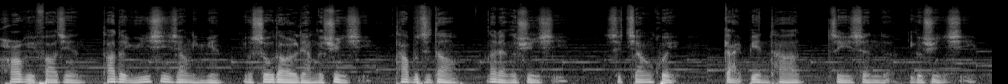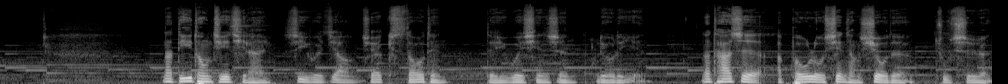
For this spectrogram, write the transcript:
，Harvey 发现他的云信箱里面有收到了两个讯息。他不知道那两个讯息是将会改变他这一生的一个讯息。那第一通接起来是一位叫 Jack Stoughton 的一位先生留的言。那他是 Apollo 现场秀的主持人。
